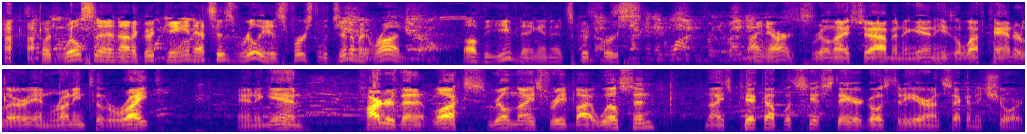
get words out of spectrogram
but Wilson on a good gain. That's his really his first legitimate run of the evening, and it's good for nine yards. Real nice job. And again, he's a left hander, Larry, and running to the right. And again, harder than it looks. Real nice read by Wilson. Nice pickup. Let's see if Stager goes to the air on second and short.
